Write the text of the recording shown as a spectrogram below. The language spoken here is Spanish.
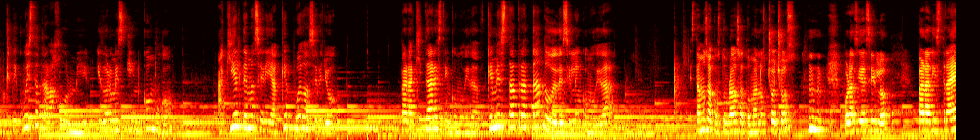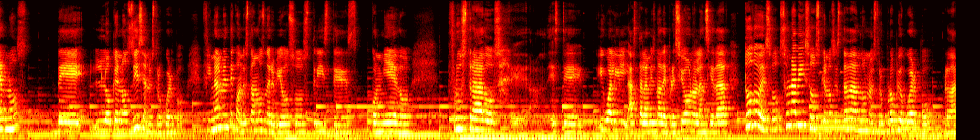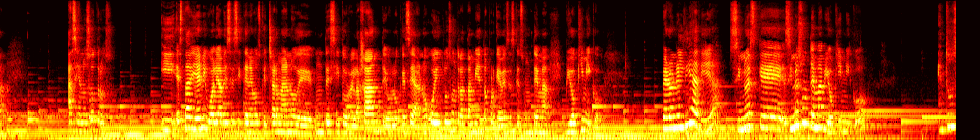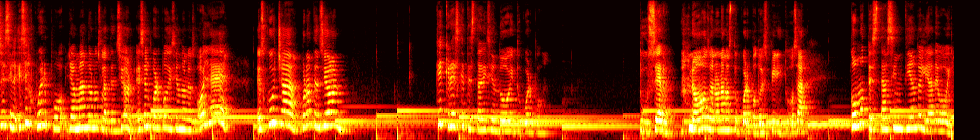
porque te cuesta trabajo dormir y duermes incómodo, aquí el tema sería, ¿qué puedo hacer yo para quitar esta incomodidad? ¿Qué me está tratando de decir la incomodidad? Estamos acostumbrados a tomarnos chochos, por así decirlo, para distraernos de lo que nos dice nuestro cuerpo. Finalmente cuando estamos nerviosos, tristes, con miedo, frustrados, eh, este, igual hasta la misma depresión o la ansiedad, todo eso son avisos que nos está dando nuestro propio cuerpo, ¿verdad? Hacia nosotros. Y está bien, igual y a veces sí tenemos que echar mano de un tecito relajante o lo que sea, ¿no? O incluso un tratamiento, porque a veces que es un tema bioquímico. Pero en el día a día, si no es que, si no es un tema bioquímico, entonces es el cuerpo llamándonos la atención, es el cuerpo diciéndonos, oye, escucha, pon atención. ¿Qué crees que te está diciendo hoy tu cuerpo? Tu ser, ¿no? O sea, no nada más tu cuerpo, tu espíritu. O sea, ¿cómo te estás sintiendo el día de hoy?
